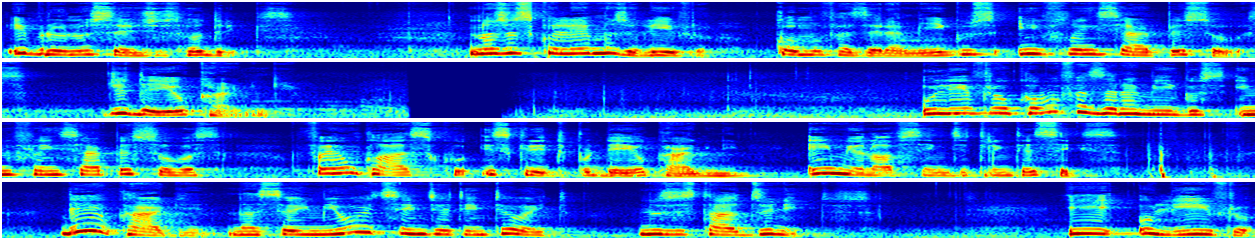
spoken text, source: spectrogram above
e Bruno Sanches Rodrigues. Nós escolhemos o livro Como Fazer Amigos e Influenciar Pessoas, de Dale Carnegie. O livro Como Fazer Amigos e Influenciar Pessoas foi um clássico escrito por Dale Carnegie em 1936. Dale Carnegie nasceu em 1888 nos Estados Unidos. E o livro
